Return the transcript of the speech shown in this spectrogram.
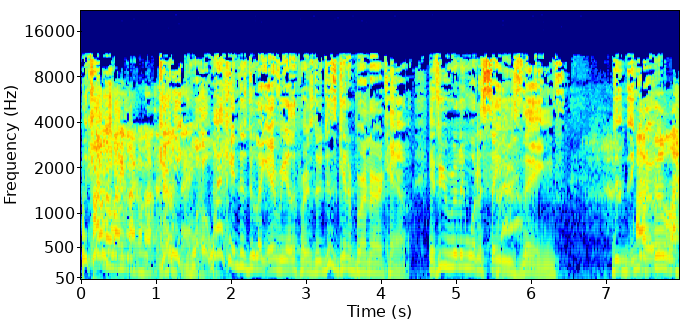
But I don't know why he's not going after can those he- things. why can't just do like every other person do? Just get a burner account. If you really want to say these things, you know, I feel like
